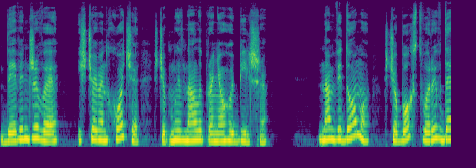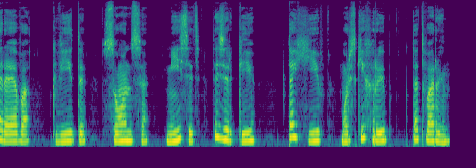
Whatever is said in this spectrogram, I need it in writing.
де він живе і що він хоче, щоб ми знали про нього більше. Нам відомо, що Бог створив дерева, квіти, сонце, місяць та зірки, птахів, морських риб та тварин.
